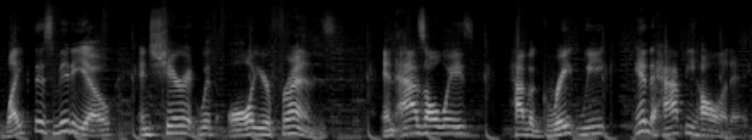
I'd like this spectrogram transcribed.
like this video, and share it with all your friends. And as always, have a great week and a happy holiday.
